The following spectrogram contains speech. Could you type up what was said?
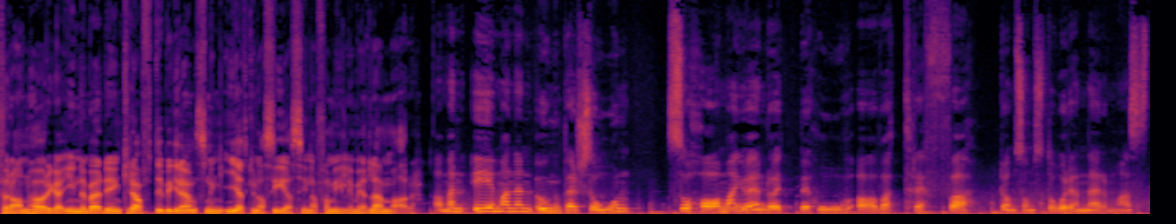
För anhöriga innebär det en kraftig begränsning i att kunna se sina familjemedlemmar. Ja, men är man en ung person så har man ju ändå ett behov av att träffa de som står en närmast.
